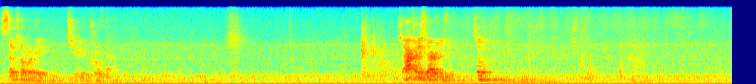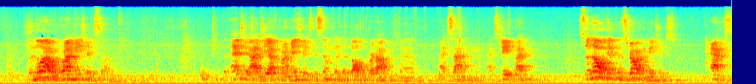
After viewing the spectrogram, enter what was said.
simpler way to prove that. So actually it's very easy. So we know our Gram matrix. Uh, the entry ig of Gram matrix is simply the dot product between x and xg, right? So now we can construct a matrix X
